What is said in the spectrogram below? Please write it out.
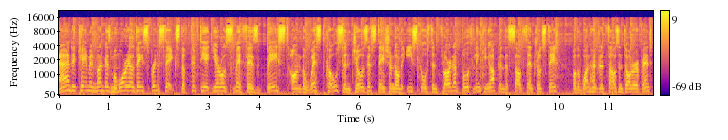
And it came in Monday's Memorial Day Sprint Stakes. The 58 year old Smith is based on the West Coast and Joseph stationed on the East Coast in Florida, both linking up in the South Central state for the $100,000 event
